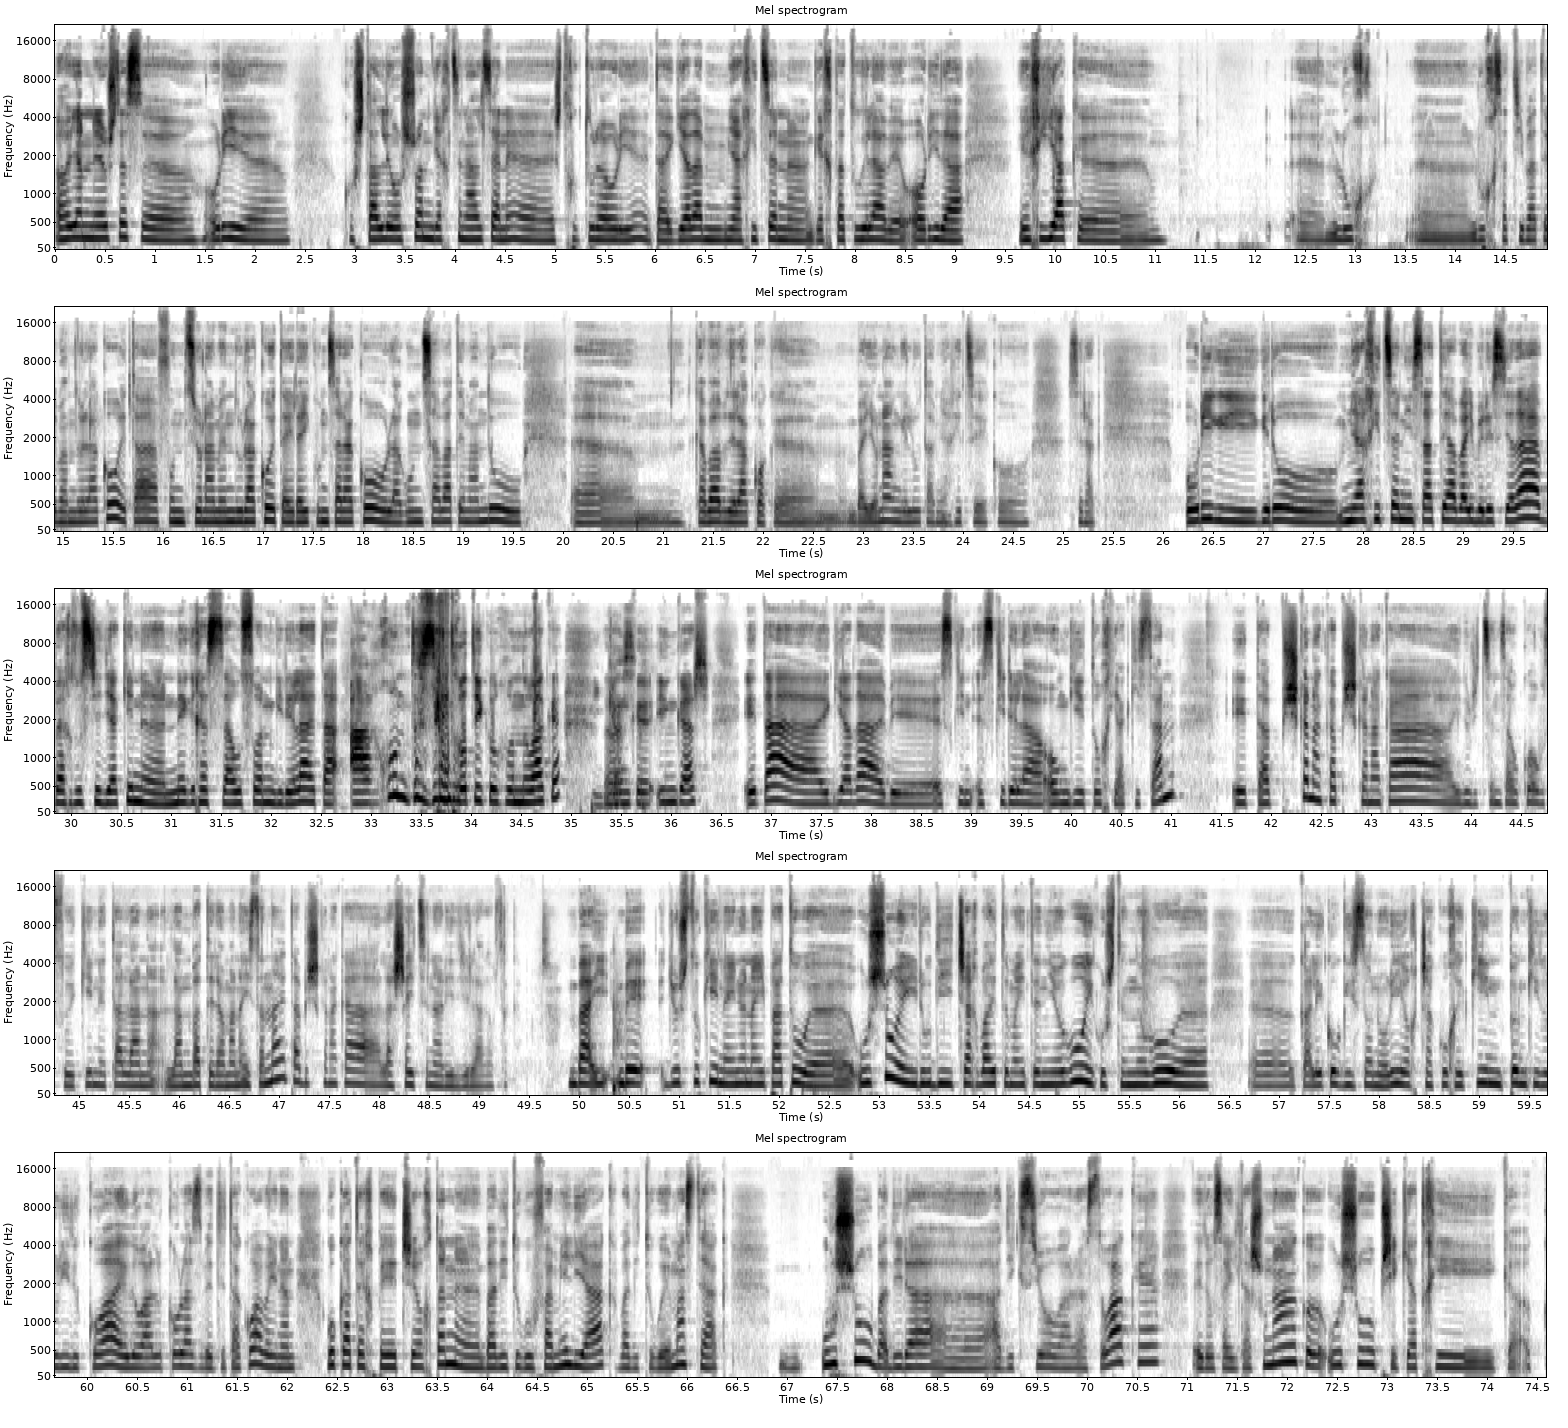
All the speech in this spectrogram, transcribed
Horrean, nire ustez, hori uh, kostalde osoan jartzen altzen, eh, struktura hori, eh, eta egia da miahitzen uh, gertatu dela, hori da erriak uh, uh, lur, uh, zati bat eman duelako, eta funtzionamendurako eta eraikuntzarako laguntza bat eman du uh, kabab delakoak uh, bai honan gelu eta miahitzeko zerak hori gero miahitzen izatea bai berezia da, behar duzia jakin eh, negrez hauzoan girela eta argunt zentrotik urrunduak, inkas. Eta egia da ebe eskin, eskirela ongi etorriak izan, eta pixkanaka, pixkanaka iduritzen zauko hauzoekin eta lan, lan bat eramana izan da, eta pixkanaka lasaitzen ari dira gauzak. Bai, be, justuki nahi nuen aipatu, uh, usu irudi txarbait emaiten diogu, ikusten dugu uh, uh, kaleko gizon hori, hor txakurrekin dukoa edo alkolaz betetakoa, baina gukaterpe etxe hortan uh, baditugu familiak, baditugu emazteak, usu badira uh, adikzio arazoak edo zailtasunak, usu psikiatri,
